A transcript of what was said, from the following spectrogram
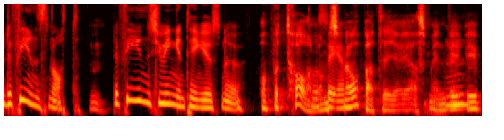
Men det finns något. Mm. Det finns ju ingenting just nu. Och på tal om småpartier, Jasmin. Mm. Vi,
